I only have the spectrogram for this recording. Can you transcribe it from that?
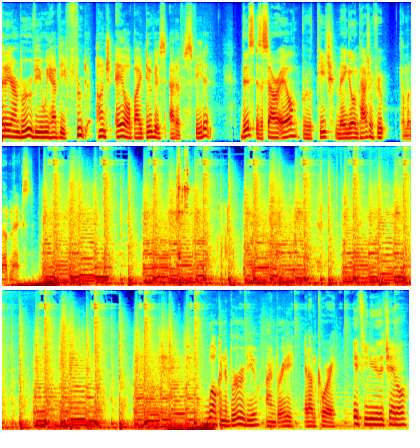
Today on BruRevu, we have the Fruit Punch Ale by Dugges out of Sweden. This is a sour ale brewed with peach, mango, and passion fruit. Coming up next. Welcome to BruRevu. I'm Brady. And I'm Corey. If you're new to the channel,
